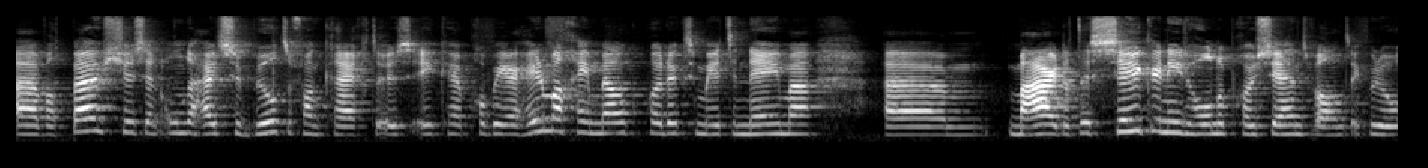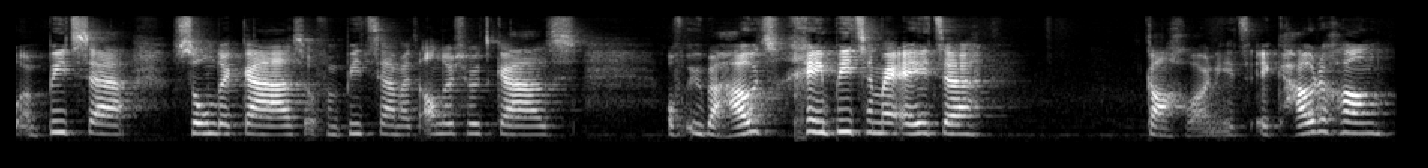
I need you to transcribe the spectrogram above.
uh, wat puistjes en onderhuidse bulten van krijg. Dus ik uh, probeer helemaal geen melkproducten meer te nemen. Um, maar dat is zeker niet 100%, want ik bedoel een pizza zonder kaas of een pizza met ander soort kaas of überhaupt geen pizza meer eten. Kan gewoon niet. Ik hou er gewoon.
